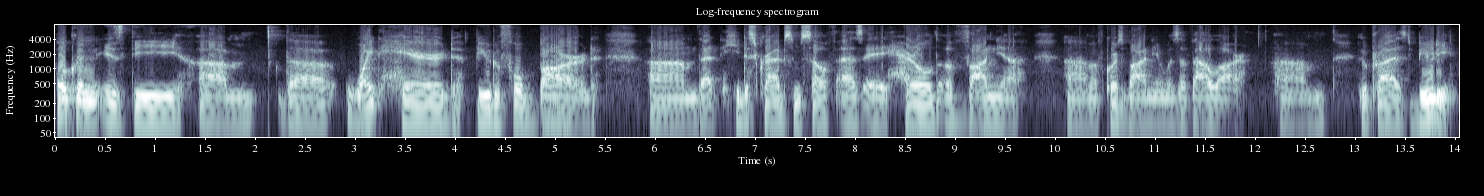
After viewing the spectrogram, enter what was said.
Okran is the um, the white-haired, beautiful bard um, that he describes himself as a herald of Vanya. Um, of course, Vanya was a Valar. Um, who prized beauty.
